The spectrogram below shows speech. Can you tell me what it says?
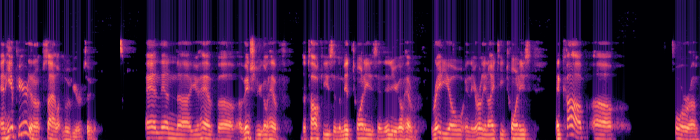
and he appeared in a silent movie or two, and then uh, you have uh, eventually you're going to have the talkies in the mid 20s, and then you're going to have radio in the early 1920s, and Cobb uh, for um,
